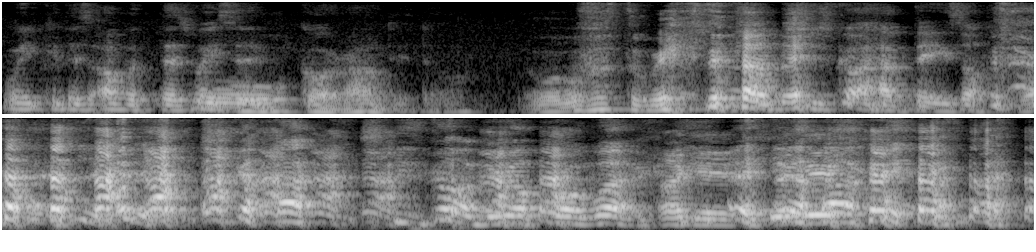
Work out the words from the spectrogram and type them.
Well, you could. There's other. There's ways Or- to go around it though. Well, what's the way down there? She's got to have days off. Right? She's got to be off from work. Okay, okay, what I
